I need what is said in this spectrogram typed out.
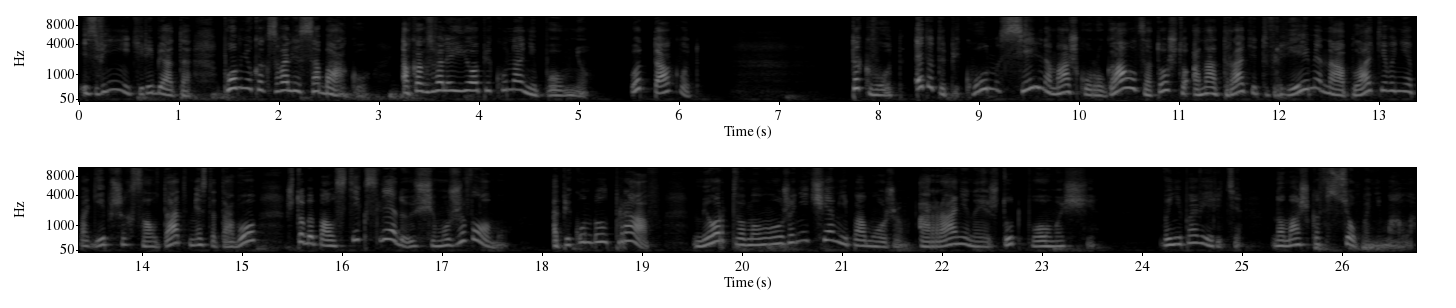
Извините, ребята, помню, как звали собаку, а как звали ее опекуна, не помню. Вот так вот. Так вот, этот опекун сильно Машку ругал за то, что она тратит время на оплакивание погибших солдат вместо того, чтобы ползти к следующему живому. Опекун был прав. Мертвому мы уже ничем не поможем, а раненые ждут помощи. Вы не поверите, но Машка все понимала.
